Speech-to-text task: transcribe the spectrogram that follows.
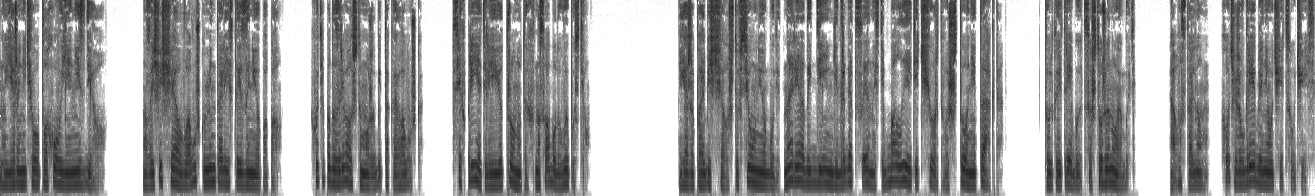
Но я же ничего плохого ей не сделал. Защищал, в ловушку менталиста из-за нее попал. Хоть и подозревал, что может быть такая ловушка. Всех приятелей ее тронутых на свободу выпустил. Я же пообещал, что все у нее будет. Наряды, деньги, драгоценности, балы эти чертовы, что не так-то. Только и требуется, что женой быть. А в остальном, хочешь в гребле не учиться, учись.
